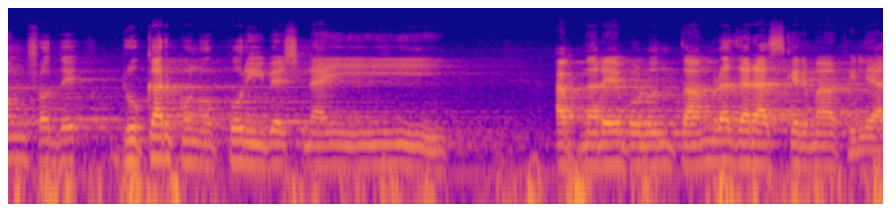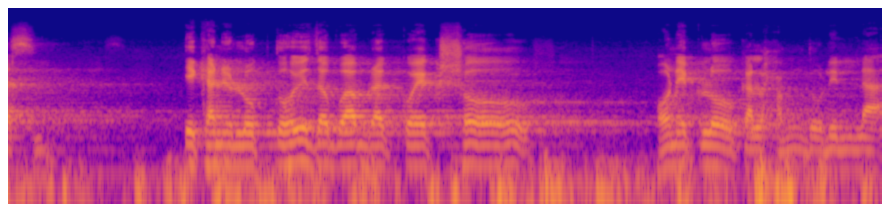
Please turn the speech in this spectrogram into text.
সংসদে ঢুকার কোনো পরিবেশ নাই। আপনারে বলুন তো, আমরা যারা আজকের মাহফিলে আছি, এখানে লোক তো হয়ে যাব আমরা কয়েকশো। অনেক লোক, আলহামদুলিল্লাহ।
